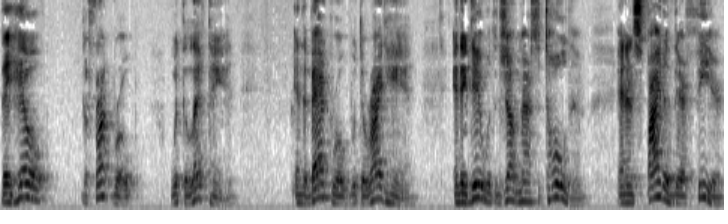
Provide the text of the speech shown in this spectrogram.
they held the front rope with the left hand and the back rope with the right hand. And they did what the jump master told them. And in spite of their fear,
